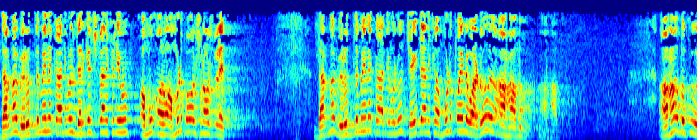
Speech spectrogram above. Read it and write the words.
ధర్మ విరుద్ధమైన కార్యములు జరిగించడానికి నీవు అమ్ము అమ్ముడుపోవాల్సిన అవసరం లేదు. ధర్మ విరుద్ధమైన కార్యములు చేయటానికి అమ్ముడుపోయిన వాడు ఆహాబు. ఆహాబు. ఆహాబుకు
